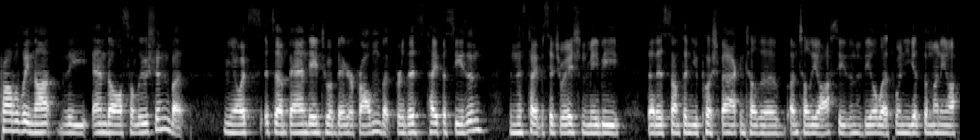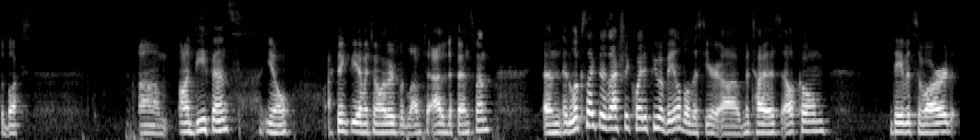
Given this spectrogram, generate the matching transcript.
Probably not the end all solution, but you know, it's it's a band aid to a bigger problem. But for this type of season, in this type of situation, maybe that is something you push back until the until the off season to deal with when you get some money off the Bucks. Um, on defense, you know, I think the Edmonton Oilers would love to add a defenseman. And it looks like there's actually quite a few available this year. Uh, Mattias Ekholm, David Savard.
